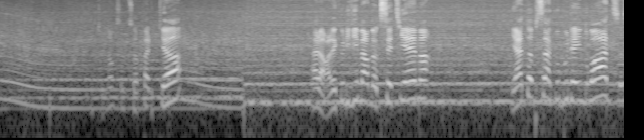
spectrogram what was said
Maintenant que ça ne soit pas le cas. Alors avec Olivier Mardoc 7ème. Il y a un top 5 au bout de la ligne droite.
